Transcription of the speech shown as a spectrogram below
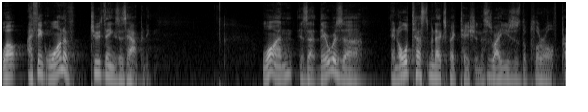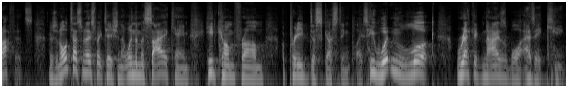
Well, I think one of two things is happening. One is that there was a, an Old Testament expectation. This is why he uses the plural of prophets. There's an Old Testament expectation that when the Messiah came, he'd come from a pretty disgusting place. He wouldn't look recognizable as a king,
